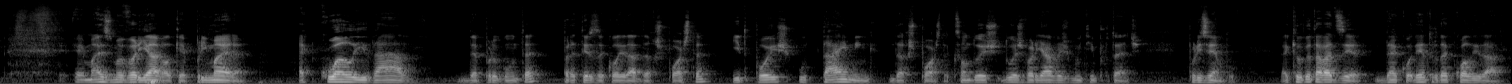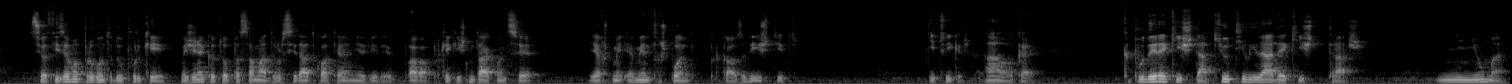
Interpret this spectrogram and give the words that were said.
É mais uma variável que é, primeira, a qualidade da pergunta, para teres a qualidade da resposta, e depois o timing da resposta, que são dois, duas variáveis muito importantes. Por exemplo, aquilo que eu estava a dizer, dentro da qualidade. Se eu fizer uma pergunta do porquê, imagina que eu estou a passar uma adversidade qualquer na minha vida, eu, ah, pá, porquê que isto não está a acontecer? E a mente responde, por causa disto, Tito. E tu ficas, ah, ok. Que poder é que isto dá? Que utilidade é que isto traz? Nenhuma.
